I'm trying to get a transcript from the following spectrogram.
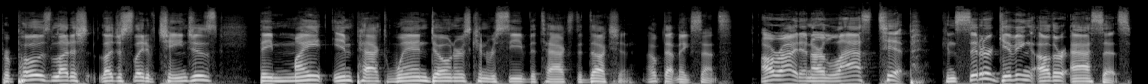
proposed legis- legislative changes they might impact when donors can receive the tax deduction. I hope that makes sense. All right, and our last tip, consider giving other assets.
